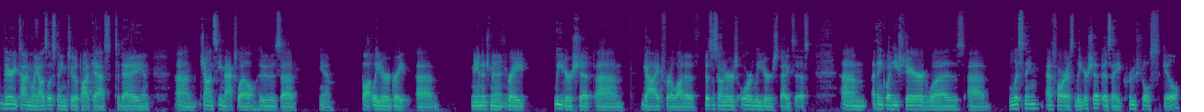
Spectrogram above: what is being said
very timely. I was listening to a podcast today, and um, John C. Maxwell, who's a you know thought leader, great uh, management, great leadership um, guide for a lot of business owners or leaders that exist. Um, I think what he shared was uh, listening, as far as leadership, is a crucial skill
